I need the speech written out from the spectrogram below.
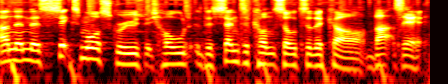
And then there's six more screws which hold the center console to the car. That's it.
